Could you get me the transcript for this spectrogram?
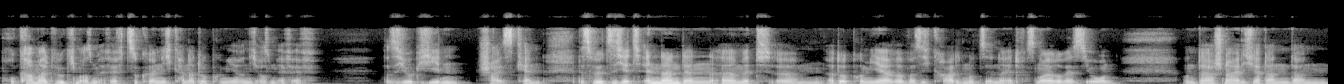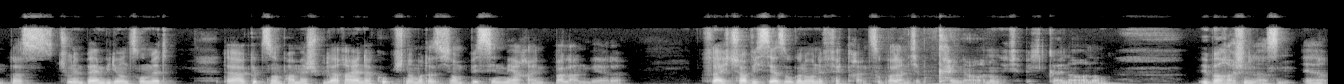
Programm halt wirklich mal aus dem FF zu können. Ich kann Adobe Premiere nicht aus dem FF. Dass ich wirklich jeden Scheiß kenne. Das wird sich jetzt ändern, denn äh, mit ähm, Adobe Premiere, was ich gerade nutze, eine etwas neuere Version, und da schneide ich ja dann, dann das Julian Bam Video und so mit. Da gibt's noch ein paar mehr Spielereien, da gucke ich nochmal, dass ich noch ein bisschen mehr reinballern werde. Vielleicht schaffe ich es ja sogar noch einen Effekt reinzuballern. Ich habe keine Ahnung, ich habe echt keine Ahnung überraschen lassen. Ja.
